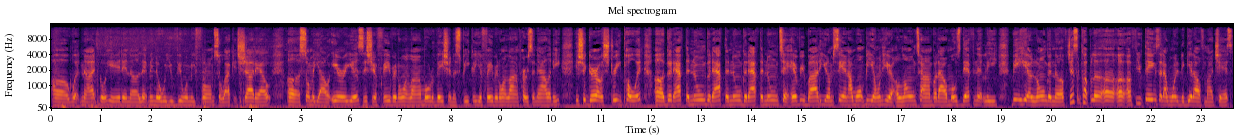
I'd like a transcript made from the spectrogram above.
uh, whatnot. Go ahead and uh, let me know where you viewing me from so I can shout out uh, some of y'all areas. It's your favorite online motivational speaker, your favorite online personality. It's your girl, Street Poet. Uh, good afternoon, good afternoon, good afternoon to everybody. You know what I'm saying? I won't be on here a long time, but I'll most definitely be here long enough. Just a couple of uh, uh a few things that I wanted to get off my chest.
